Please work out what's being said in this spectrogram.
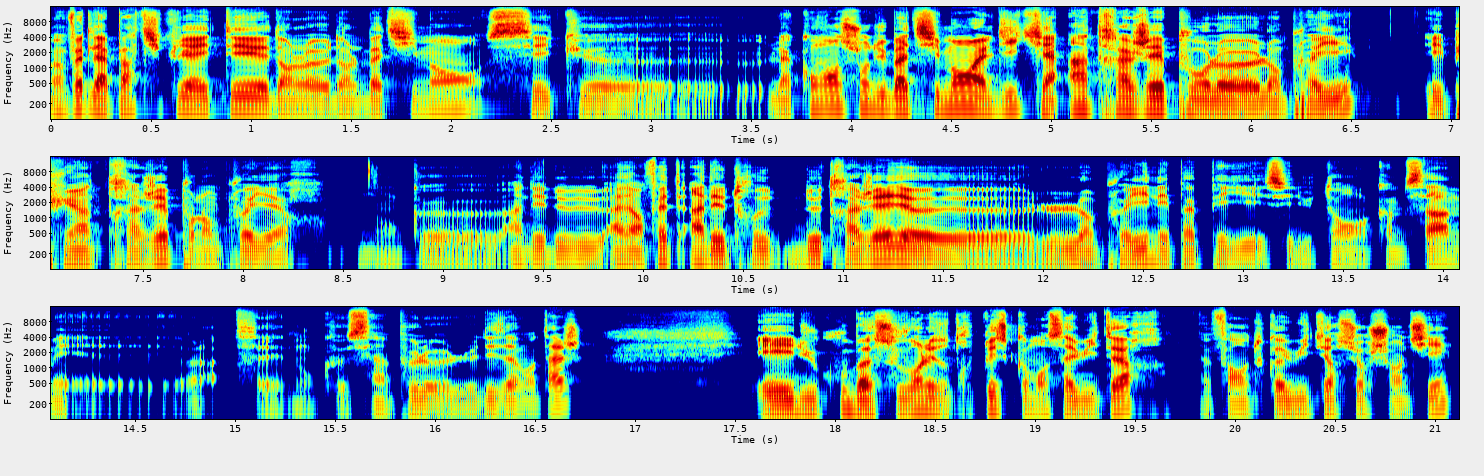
En fait, la particularité dans le, dans le bâtiment, c'est que la convention du bâtiment, elle dit qu'il y a un trajet pour l'employé et puis un trajet pour l'employeur. Donc, euh, un des deux, ah, en fait, un des deux trajets, euh, l'employé n'est pas payé. C'est du temps comme ça, mais voilà. Donc, c'est un peu le, désavantage. Et du coup, bah, souvent, les entreprises commencent à 8 heures, enfin, en tout cas, 8 heures sur chantier.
